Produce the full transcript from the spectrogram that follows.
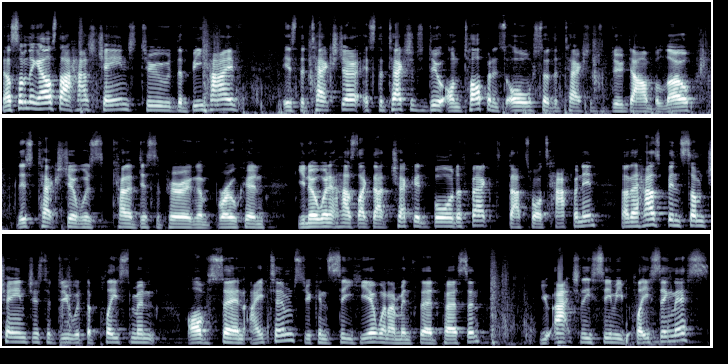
Now, something else that has changed to the beehive is the texture. It's the texture to do on top and it's also the texture to do down below. This texture was kind of disappearing and broken. You know when it has like that checkered board effect? That's what's happening. Now there has been some changes to do with the placement of certain items. You can see here when I'm in third person, you actually see me placing this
